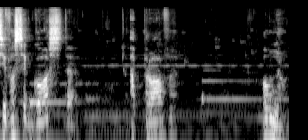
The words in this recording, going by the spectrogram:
se você gosta, aprova ou não.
